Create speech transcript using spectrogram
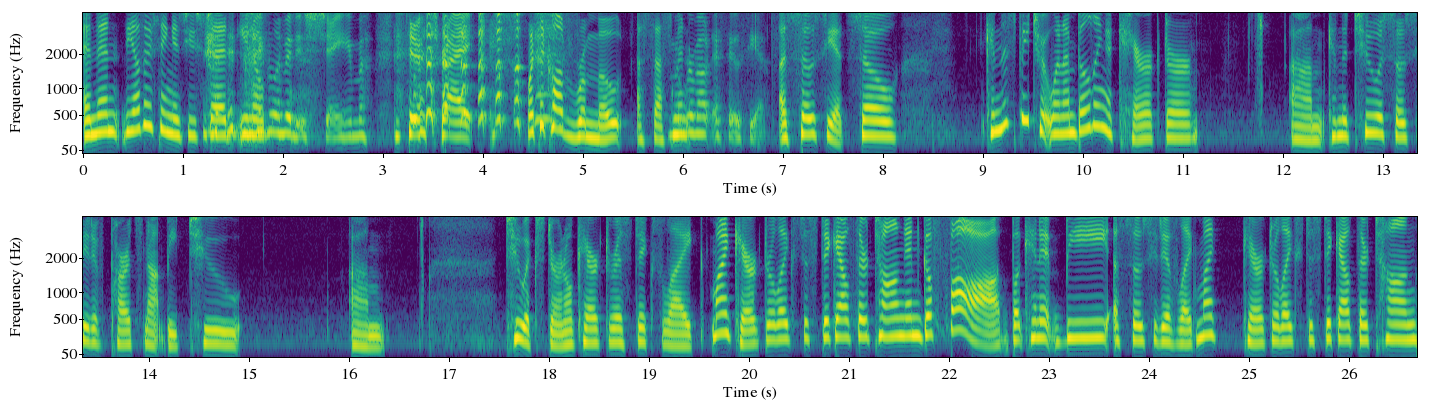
And then the other thing is, you The said, you know, time limit is shame. that's right. What's it called? Remote assessment Remote associates. associates. So, can this be true? When I'm building a character, um, can the two associative parts not be too, um, two external characteristics? Like my character likes to stick out their tongue and guffaw, but can it be associative? Like my character likes to stick out their tongue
